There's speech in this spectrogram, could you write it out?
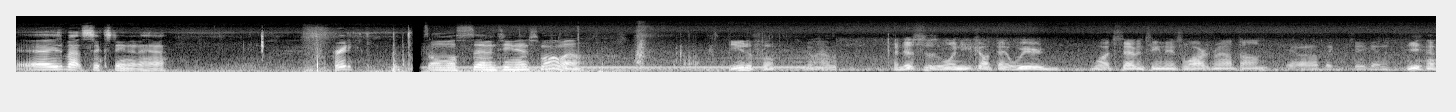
Yeah, he's about 16 and a half. Pretty. It's almost 17 inch smallmouth. Beautiful. You don't have a... And this is the one you caught that weird, what, 17 inch largemouth on? Yeah, I don't think jigging, Yeah.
